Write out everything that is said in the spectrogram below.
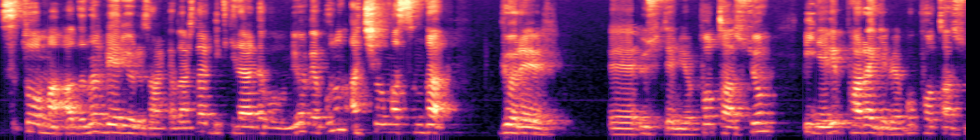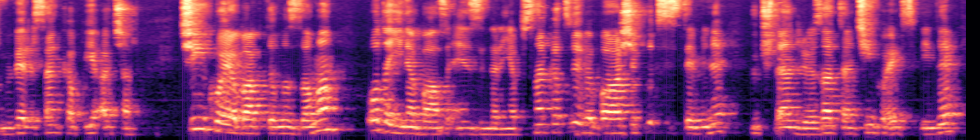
stoma adını veriyoruz arkadaşlar. Bitkilerde bulunuyor ve bunun açılmasında görev e, üstleniyor. Potasyum bir nevi para gibi. Bu potasyumu verirsen kapıyı açar. Çinkoya baktığımız zaman o da yine bazı enzimlerin yapısına katılıyor ve bağışıklık sistemini güçlendiriyor. Zaten çinko eksikliğinde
